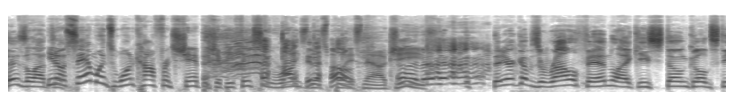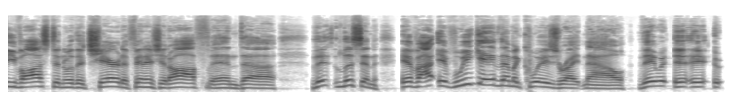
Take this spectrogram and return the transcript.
There's a lot. You to- know, Sam wins one conference championship. He thinks he runs this place now. Oh, Jeez. then, then- then here comes Ralph in like he's Stone Cold Steve Austin with a chair to finish it off. And uh, this, listen, if I if we gave them a quiz right now, they would. It, it,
